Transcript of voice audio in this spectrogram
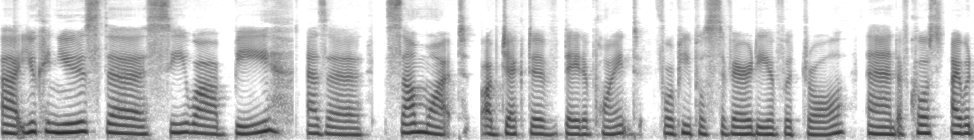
Uh, you can use the CIWA-B as a somewhat objective data point for people's severity of withdrawal. And of course, I would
